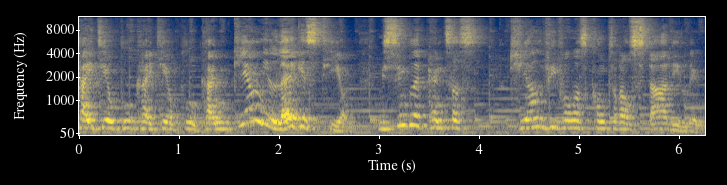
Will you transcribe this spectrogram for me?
Kaj tio plu kaj tio plu. Kaj kiam mi legis tion mi simple pensas kial vi volas kontraŭstari lin?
